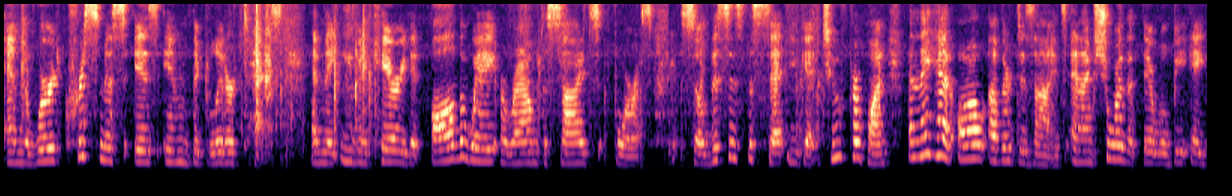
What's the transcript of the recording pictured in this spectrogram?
and the word Christmas is in the glitter text and they even carried it all the way around the sides for us. So this is the set. You get two for one, and they had all other designs, and I'm sure that there will be a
